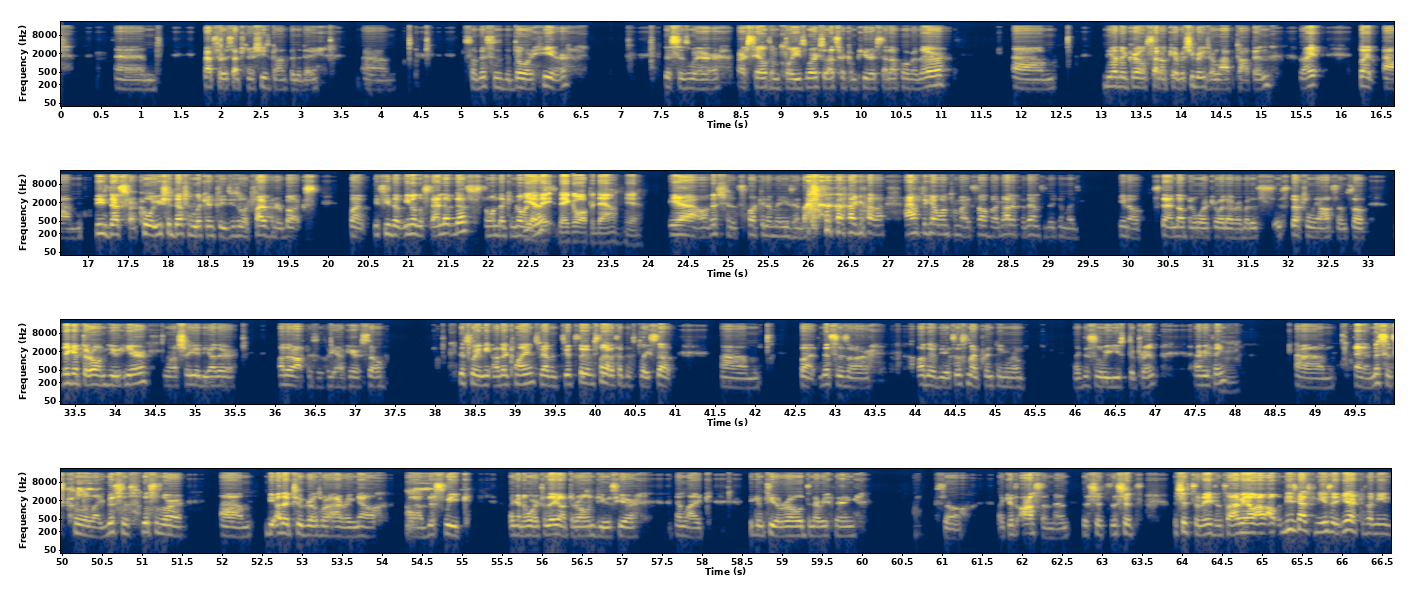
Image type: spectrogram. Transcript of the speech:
and that's the receptionist. She's gone for the day. Um, so this is the door here. This is where our sales employees work. So that's her computer set up over there. Um, the other girl set up here, but she brings her laptop in, right? But um, these desks are cool. You should definitely look into these. These are like 500 bucks. But you see the, you know, the stand-up desks, the one that can go like yeah, this? they, they go up and down. Yeah. Yeah, oh, this shit is fucking amazing. Like, I gotta, I have to get one for myself, but I got it for them so they can like, you know, stand up and work or whatever. But it's it's definitely awesome. So they get their own view here, and I'll show you the other other offices we have here. So this way we meet other clients. We haven't, we still, we still got to set this place up. Um, but this is our other view. So this is my printing room. Like this is where we used to print everything. Mm-hmm. Um, and this is cool. Like this is this is where um, the other two girls we're hiring now uh, this week are gonna work. So they got their own views here, and like you can see the roads and everything. So like it's awesome, man. This shit's this shit's this shit's amazing. So I mean, I, I, these guys can use it here because I mean,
